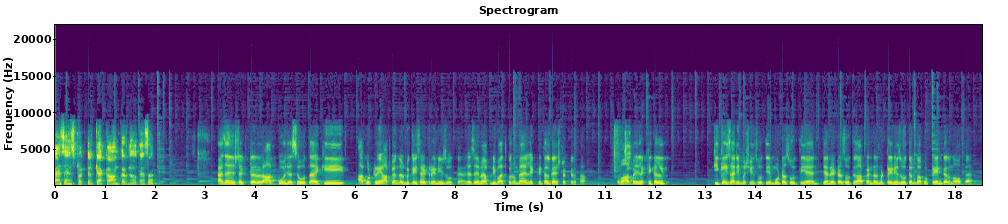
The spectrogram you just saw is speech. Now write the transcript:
एज ए इंस्ट्रक्टर क्या काम करने होते हैं सर एज ए इंस्ट्रक्टर आपको जैसे होता है कि आपको ट्रेन आपके अंदर में कई सारे ट्रेनिंग होते हैं। जैसे मैं अपनी बात करूँ मैं इलेक्ट्रिकल का इंस्ट्रक्टर था। तो वहाँ पर इलेक्ट्रिकल की कई सारी मशीन्स होती है मोटर्स होती हैं जनरेटर्स होते हैं। आपके अंडर में ट्रेनिंग होते हैं उनको आपको ट्रेन करना होता है।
